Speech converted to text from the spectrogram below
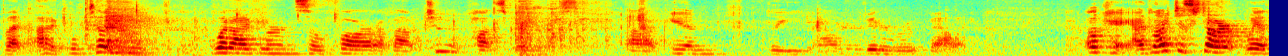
But I will tell you what I've learned so far about two hot springs uh, in the uh, Bitterroot Valley. Okay, I'd like to start with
